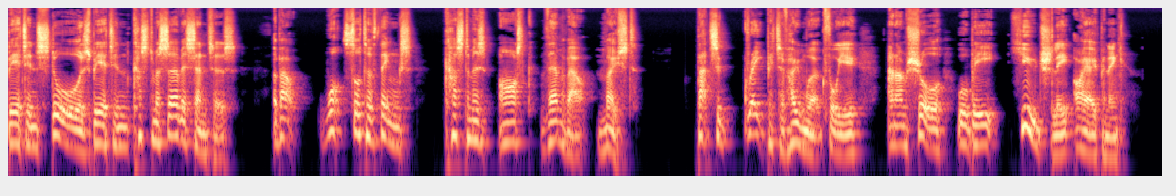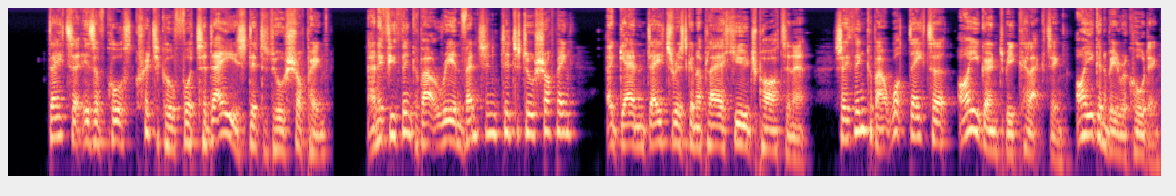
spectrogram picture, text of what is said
be it in stores, be it in customer service centres, about what sort of things customers ask them about most. That's a great bit of homework for you, and I'm sure will be hugely eye opening. Data is, of course, critical for today's digital shopping. And if you think about reinventing digital shopping, again, data is going to play a huge part in it. So think about what data are you going to be collecting? Are you going to be recording?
